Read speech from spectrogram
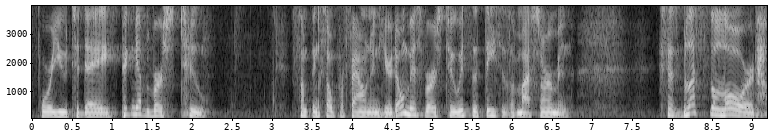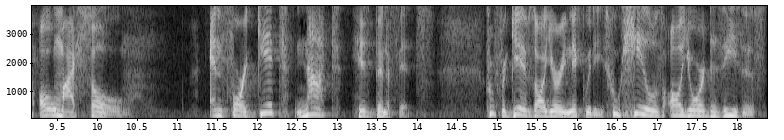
for you today. Pick me up in verse 2. Something so profound in here. Don't miss verse 2. It's the thesis of my sermon. It says, Bless the Lord, O my soul, and forget not his benefits who forgives all your iniquities, who heals all your diseases,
